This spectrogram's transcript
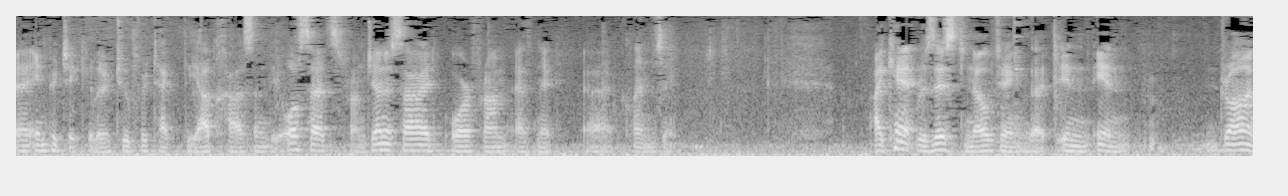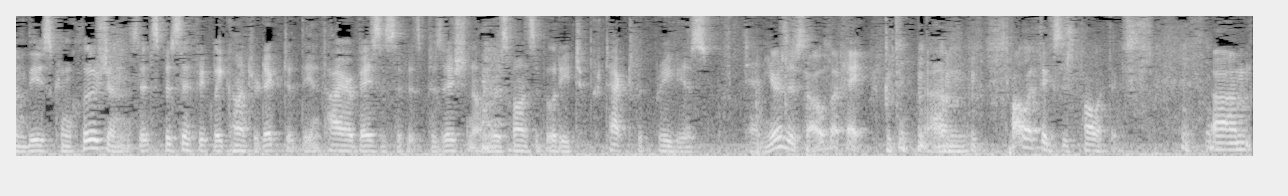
uh, in particular to protect the Abkhaz and the Ossets from genocide or from ethnic uh, cleansing. I can't resist noting that in, in drawing these conclusions, it specifically contradicted the entire basis of its position on the responsibility to protect for the previous 10 years or so, but hey, um, politics is politics. Um,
